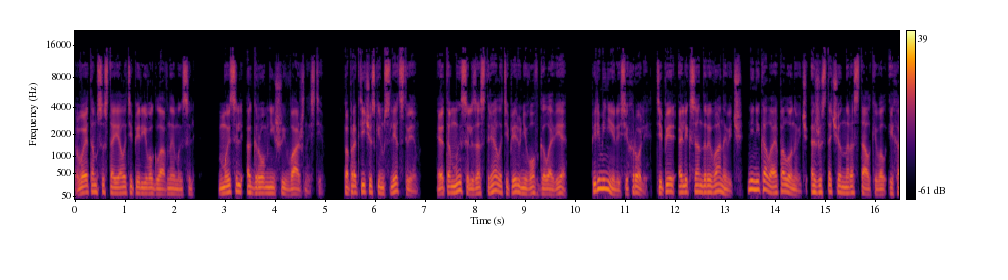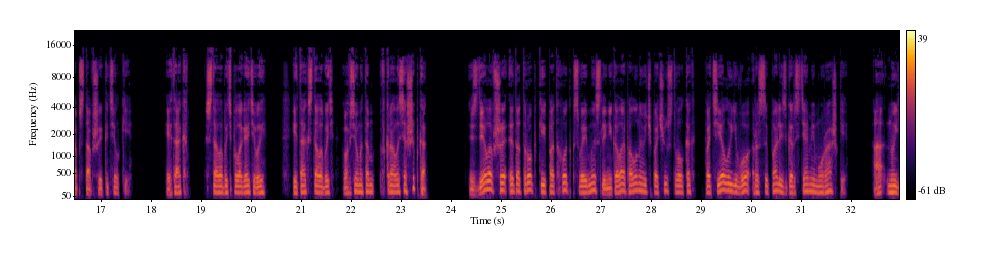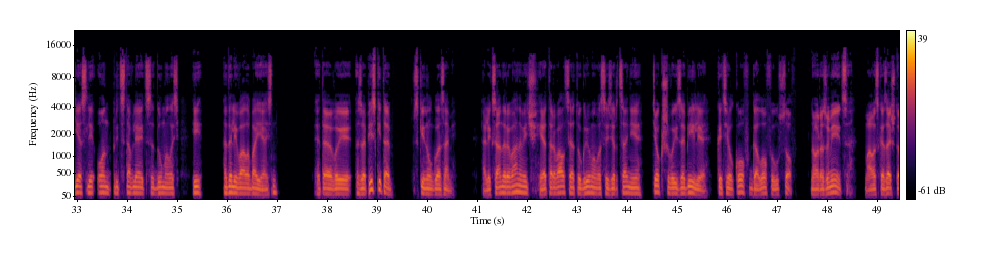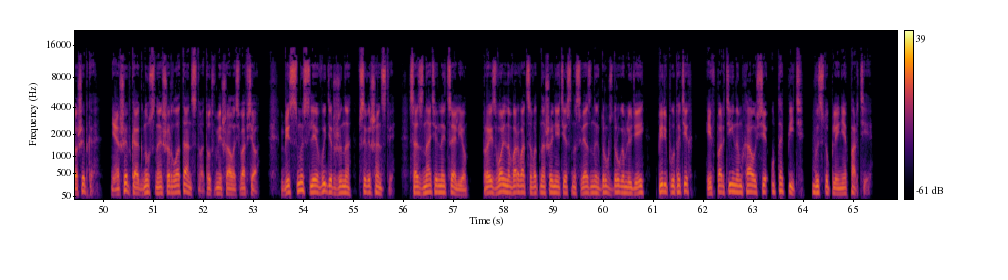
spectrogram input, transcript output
В этом состояла теперь его главная мысль. Мысль огромнейшей важности. По практическим следствиям, эта мысль застряла теперь у него в голове, Переменились их роли. Теперь Александр Иванович, не Николай Аполлонович, ожесточенно расталкивал их обставшие котелки. «Итак, стало быть, полагаете вы? Итак, стало быть, во всем этом вкралась ошибка?» Сделавши этот робкий подход к своей мысли, Николай Аполлонович почувствовал, как по телу его рассыпались горстями мурашки. А ну если он, представляется, думалось, и одолевала боязнь? «Это вы записки-то?» — скинул глазами. Александр Иванович и оторвался от угрюмого созерцания текшего изобилия, котелков, голов и усов. Но, разумеется, мало сказать, что ошибка. Не ошибка, а гнусное шарлатанство тут вмешалось во все. Бессмыслие выдержано в совершенстве, сознательной целью, произвольно ворваться в отношения тесно связанных друг с другом людей, перепутать их и в партийном хаосе утопить выступление партии.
